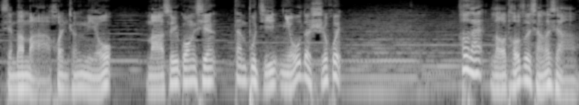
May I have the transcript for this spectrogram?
先把马换成牛，马虽光鲜，但不及牛的实惠。后来，老头子想了想，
